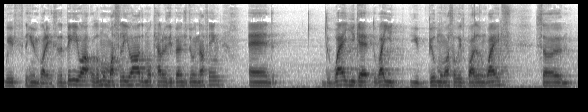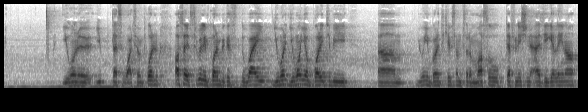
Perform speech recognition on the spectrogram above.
with the human body. So the bigger you are, or the more muscular you are, the more calories you burn just doing nothing, and the way you get, the way you you build more muscle is by doing weights. So you want to, you that's why it's so important. Also, it's really important because the way you want you want your body to be, um, you want your body to keep some sort of muscle definition as you get leaner.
